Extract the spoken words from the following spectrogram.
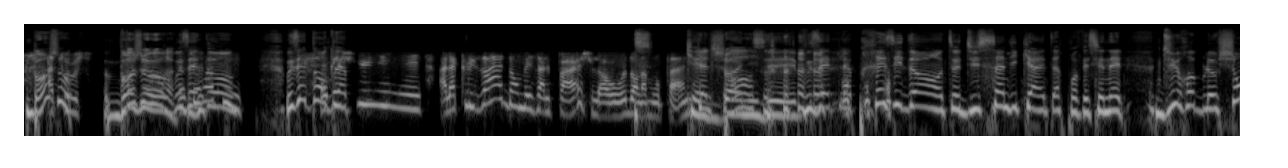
À Bonjour. tous. Bonjour. Bonjour. Vous êtes donc, vous êtes Eh donc ben, la Je suis à la Clusade, dans mes alpages, là-haut, dans la montagne. Quelle, Quelle bonne chance. idée. Vous êtes la présidente du syndicat interprofessionnel du Reblochon.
